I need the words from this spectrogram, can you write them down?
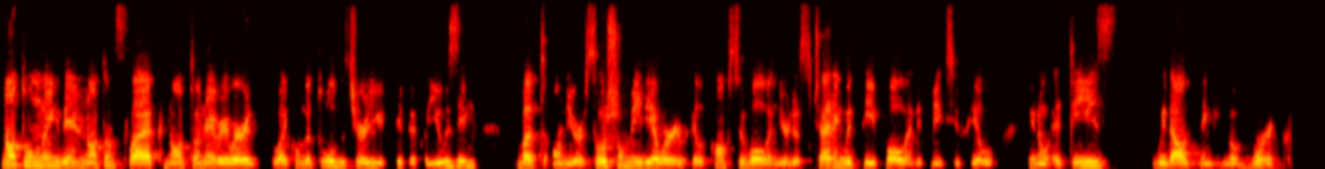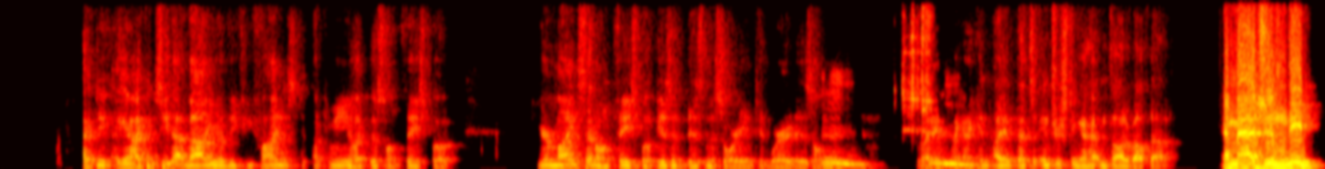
not on LinkedIn, not on Slack, not on everywhere, like on the tools that you're typically using, but on your social media where you feel comfortable and you're just chatting with people and it makes you feel, you know, at ease without thinking of work. I do, you know, I can see that value of if you find a community like this on Facebook, your mindset on Facebook isn't business oriented where it is on mm. right? Mm. Like I can, I, that's interesting. I hadn't thought about that. Imagine the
